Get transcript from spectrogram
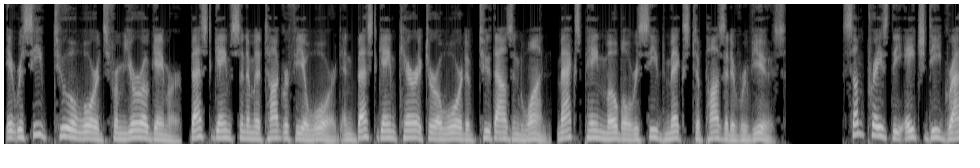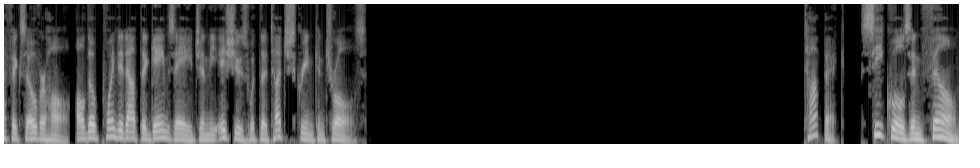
It received two awards from Eurogamer, Best Game Cinematography Award and Best Game Character Award of 2001. Max Payne Mobile received mixed to positive reviews. Some praised the HD graphics overhaul, although pointed out the game's age and the issues with the touchscreen controls. Sequels and film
